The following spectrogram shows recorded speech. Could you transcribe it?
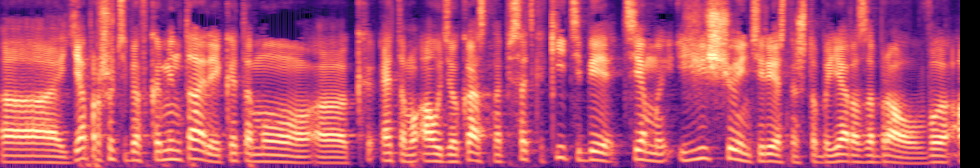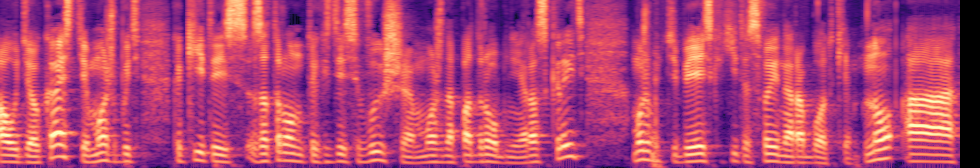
Я прошу тебя в комментарии к этому, к этому аудиокасту написать, какие тебе темы еще интересны интересно, чтобы я разобрал в аудиокасте. Может быть, какие-то из затронутых здесь выше можно подробнее раскрыть. Может быть, у тебя есть какие-то свои наработки. Ну, а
